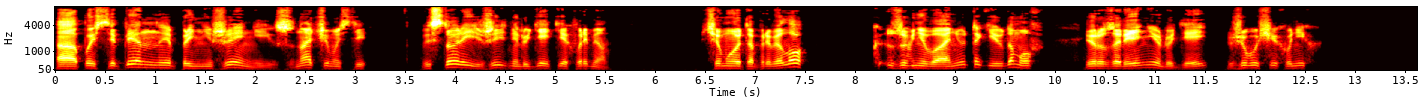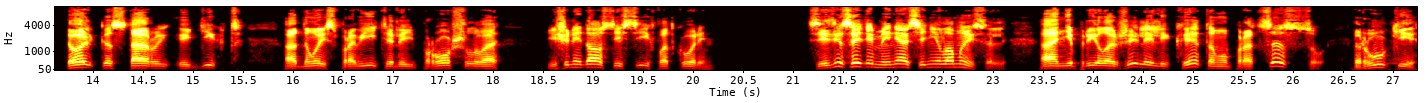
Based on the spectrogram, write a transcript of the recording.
а постепенное принижение их значимости в истории жизни людей тех времен. К чему это привело? К загниванию таких домов и разорению людей, живущих в них. Только старый эдикт одного из правителей прошлого еще не дал снести их под корень. В связи с этим меня осенила мысль, а не приложили ли к этому процессу руки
